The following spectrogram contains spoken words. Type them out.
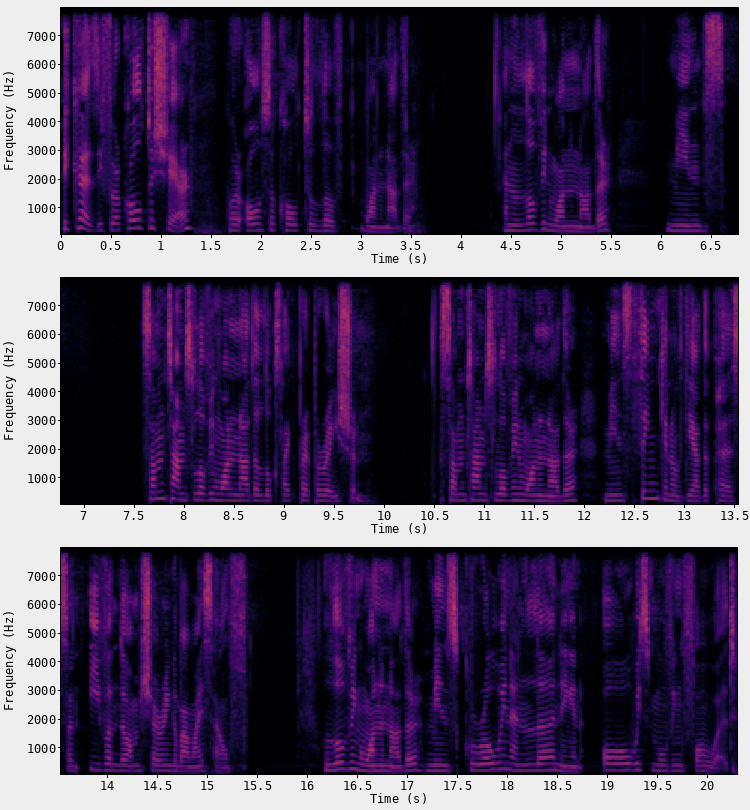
Because if we're called to share, we're also called to love one another. And loving one another means sometimes loving one another looks like preparation. Sometimes loving one another means thinking of the other person, even though I'm sharing about myself. Loving one another means growing and learning and always moving forward.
